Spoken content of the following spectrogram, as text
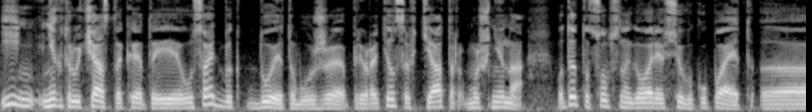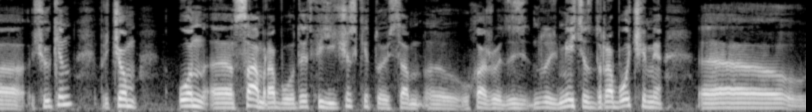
и некоторый участок этой усадьбы до этого уже превратился в театр Машнина. Вот это, собственно говоря, все выкупает э, Щукин, причем он э, сам работает физически, то есть сам э, ухаживает за, ну, вместе с рабочими, э,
